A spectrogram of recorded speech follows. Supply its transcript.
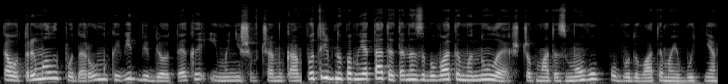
та отримали подарунки від бібліотеки імені Шевченка. Потрібно пам'ятати та не забувати минуле, щоб мати змогу побудувати майбутнє.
